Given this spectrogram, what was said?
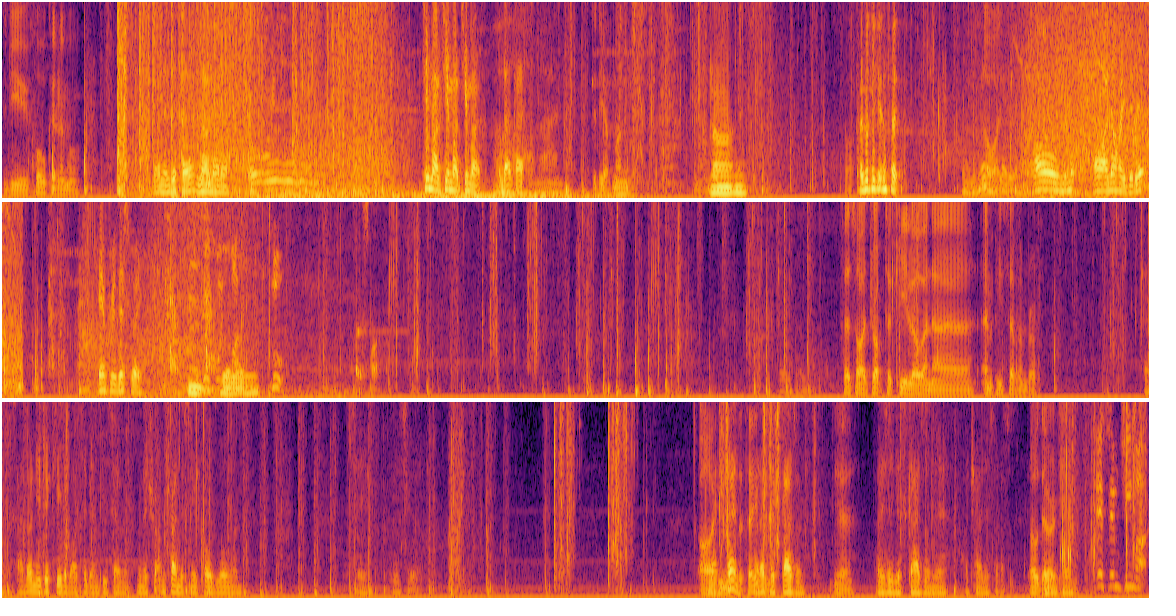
Did you full kill him or? One in this hole? No, no, no. Oh. Team out, team out, team out. And that guy. Oh man. Did he have money? No. Fuck. How did he get inside? No it's not idea. Oh, you know, oh, I know how he did it. Came through this way. Waypoint marked. Move. That's smart. First of all, I dropped a kilo and uh, a MP7, bro. Thanks. I don't need a key about take MP7. I'm gonna try. I'm trying this new Cold War one. Safe. Where's your... Oh, he 10. must have Oh, that's this guy's one. Yeah. Oh, this is this guy's one. Yeah, I'll try this out. Oh, there it is. SMG mark.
